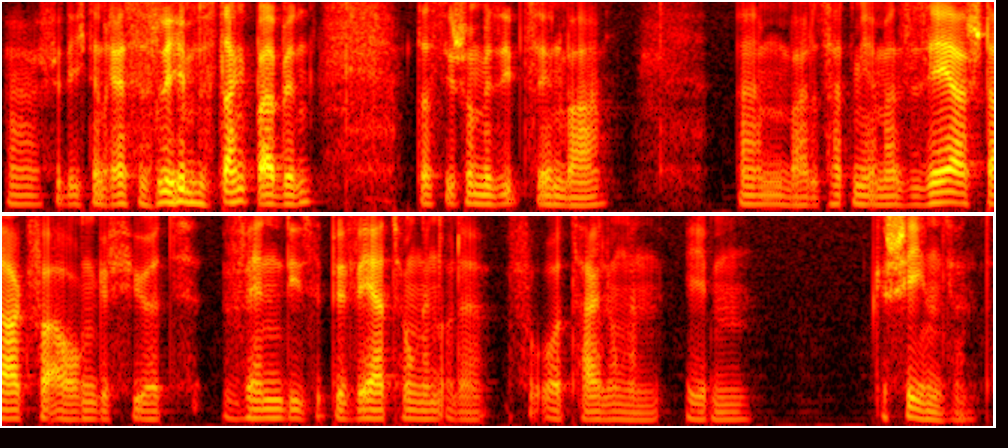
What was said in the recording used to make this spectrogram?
für die ich den Rest des Lebens dankbar bin, dass sie schon mit 17 war. Ähm, weil das hat mir immer sehr stark vor Augen geführt, wenn diese Bewertungen oder Verurteilungen eben geschehen sind.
